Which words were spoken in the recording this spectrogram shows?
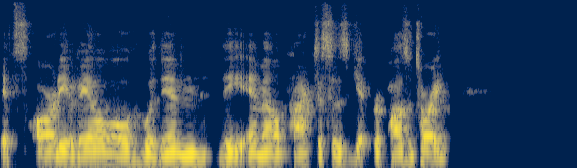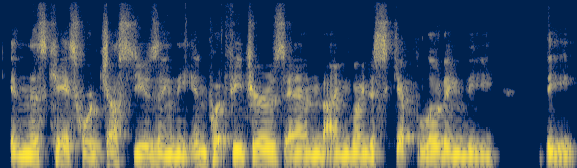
It's already available within the ML practices Git repository. In this case, we're just using the input features and I'm going to skip loading the, the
